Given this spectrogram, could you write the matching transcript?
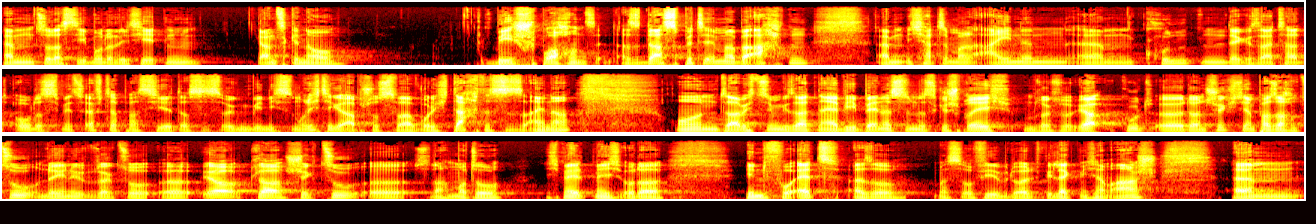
ähm, sodass die Modalitäten ganz genau besprochen sind. Also das bitte immer beachten. Ähm, ich hatte mal einen ähm, Kunden, der gesagt hat, oh, das ist mir jetzt öfter passiert, dass es irgendwie nicht so ein richtiger Abschluss war, wo ich dachte, es ist einer. Und da habe ich zu ihm gesagt, naja, wie beendest du denn das Gespräch? Und sagst so, ja, gut, äh, dann schicke ich dir ein paar Sachen zu. Und derjenige sagt so, äh, ja, klar, schick zu, äh, so nach dem Motto, ich melde mich oder info-ad, also was so viel bedeutet, wie leck mich am Arsch. Ähm,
